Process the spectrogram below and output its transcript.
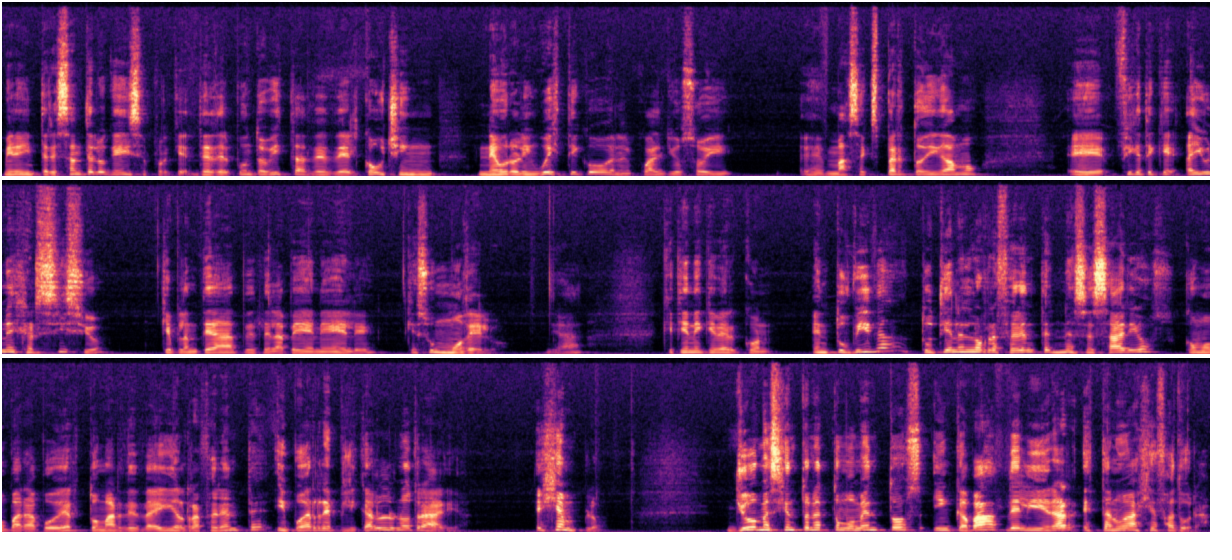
Mira, interesante lo que dices, porque desde el punto de vista, desde el coaching neurolingüístico, en el cual yo soy eh, más experto, digamos, eh, fíjate que hay un ejercicio que plantea desde la PNL, que es un modelo, ¿ya? Que tiene que ver con, en tu vida tú tienes los referentes necesarios como para poder tomar desde ahí el referente y poder replicarlo en otra área. Ejemplo, yo me siento en estos momentos incapaz de liderar esta nueva jefatura.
